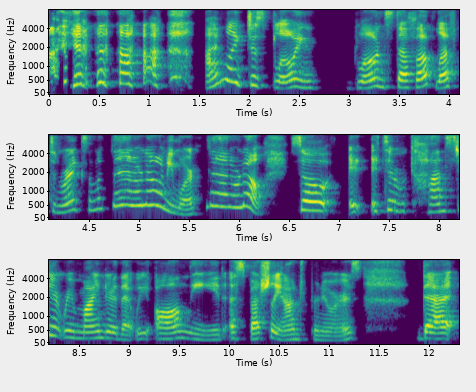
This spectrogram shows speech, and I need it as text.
I'm like just blowing blowing stuff up left and right because I'm like, eh, I don't know anymore. Eh, I don't know. So it, it's a constant reminder that we all need, especially entrepreneurs, that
